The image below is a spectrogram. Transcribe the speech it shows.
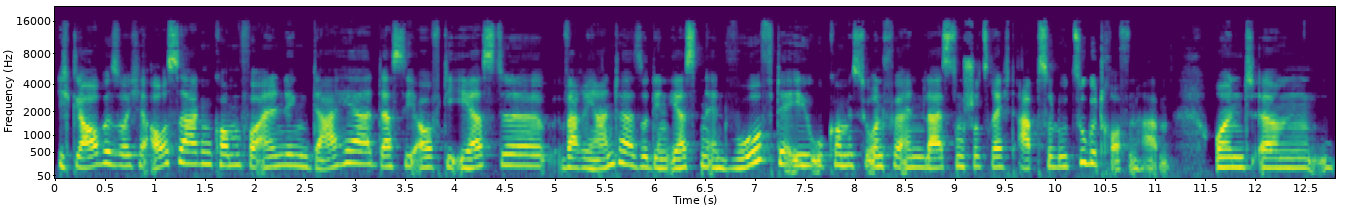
Ich glaube, solche Aussagen kommen vor allen Dingen daher, dass sie auf die erste Variante, also den ersten Entwurf der EU-Kommission für ein Leistungsschutzrecht absolut zugetroffen haben. Und ähm,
